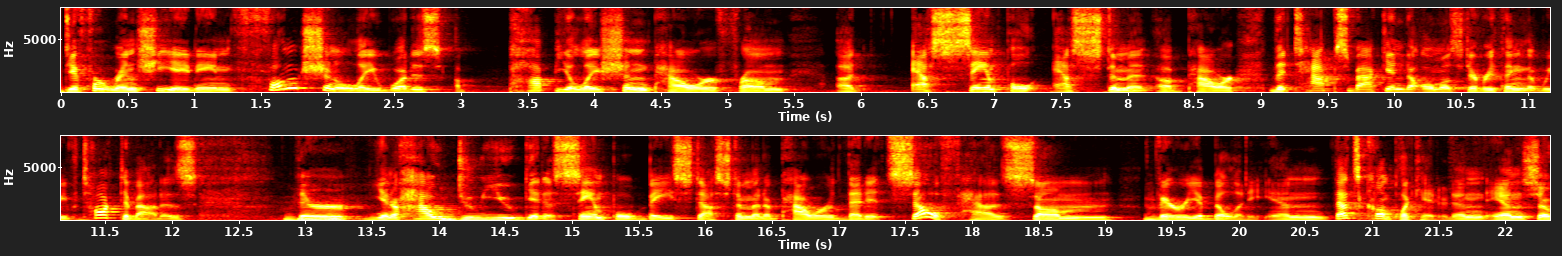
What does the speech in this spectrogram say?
differentiating functionally what is a population power from a S sample estimate of power that taps back into almost everything that we've talked about is there mm-hmm. you know how do you get a sample based estimate of power that itself has some variability and that's complicated and and so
